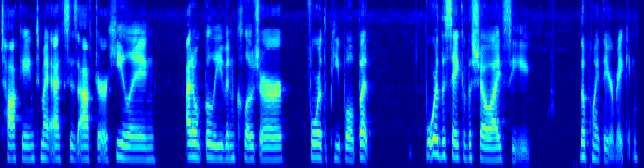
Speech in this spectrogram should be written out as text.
talking to my exes after healing. I don't believe in closure for the people, but for the sake of the show, I see the point that you're making.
